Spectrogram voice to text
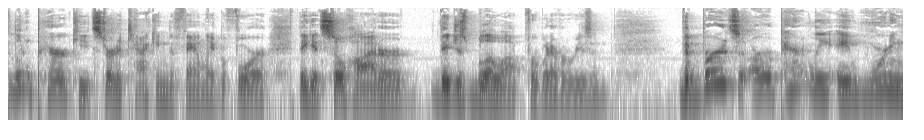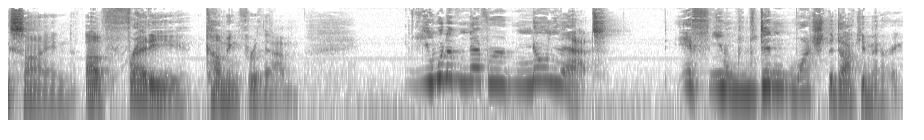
little parakeets start attacking the family before they get so hot or they just blow up for whatever reason. The birds are apparently a warning sign of Freddy coming for them. You would have never known that if you didn't watch the documentary.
